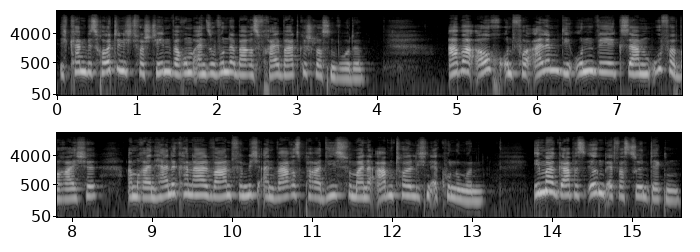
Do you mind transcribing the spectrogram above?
Ich kann bis heute nicht verstehen, warum ein so wunderbares Freibad geschlossen wurde. Aber auch und vor allem die unwegsamen Uferbereiche am Rhein-Herne-Kanal waren für mich ein wahres Paradies für meine abenteuerlichen Erkundungen. Immer gab es irgendetwas zu entdecken,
